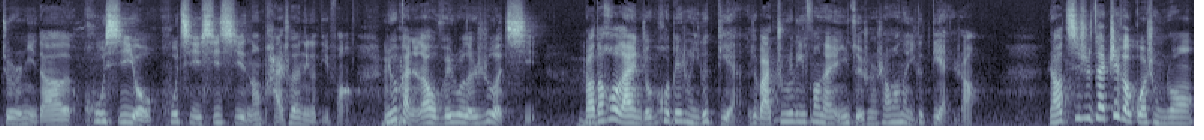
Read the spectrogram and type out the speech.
就是你的呼吸有呼气吸气能排出来那个地方，你会感觉到有微弱的热气，然后到后来你就会变成一个点，就把注意力放在你嘴唇上方的一个点上，然后其实在这个过程中。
